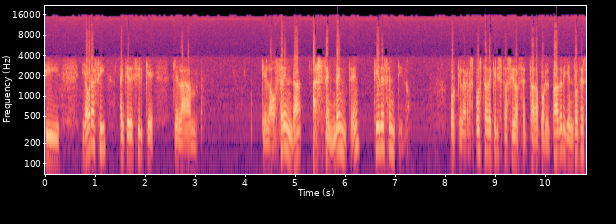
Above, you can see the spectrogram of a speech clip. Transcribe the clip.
Y, y ahora sí, hay que decir que, que, la, que la ofrenda ascendente tiene sentido porque la respuesta de Cristo ha sido aceptada por el Padre y entonces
